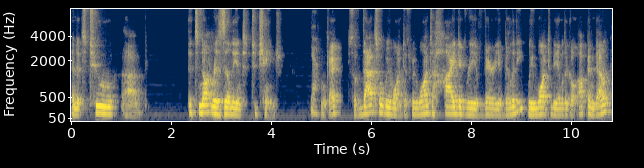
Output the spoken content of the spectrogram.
and it's too, uh, it's not resilient to change. Yeah. Okay. So that's what we want is we want a high degree of variability. We want to be able to go up and down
